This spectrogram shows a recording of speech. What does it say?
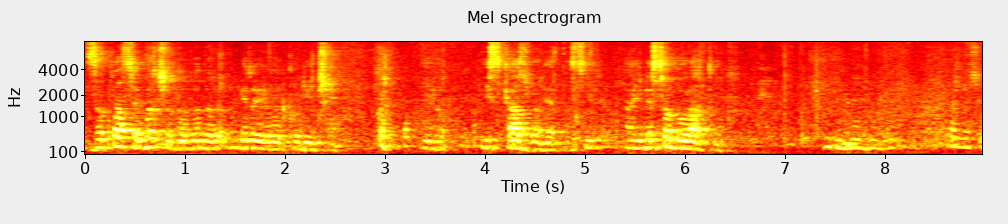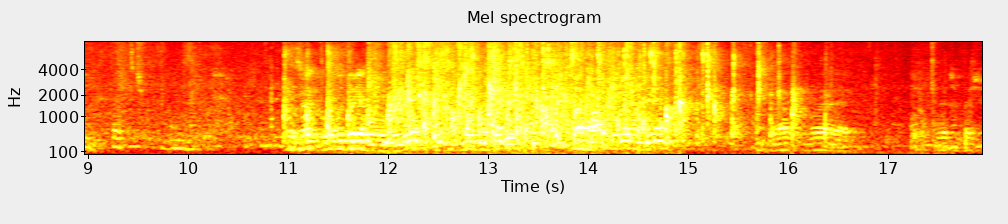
Затова се мъча да бъда винаги лаконичен и в изказванията си, а и не съм оратор. Благодаря. Да, това е... Вече беше.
